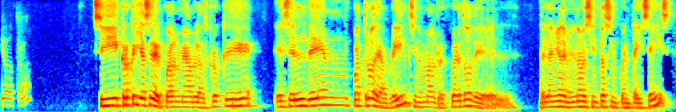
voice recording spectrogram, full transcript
y otro. Sí, creo que ya sé de cuál me hablas. Creo que es el de 4 mm, de abril, si no mal recuerdo, del, del año de 1956,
